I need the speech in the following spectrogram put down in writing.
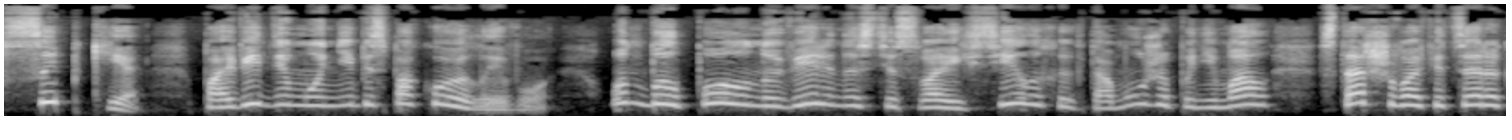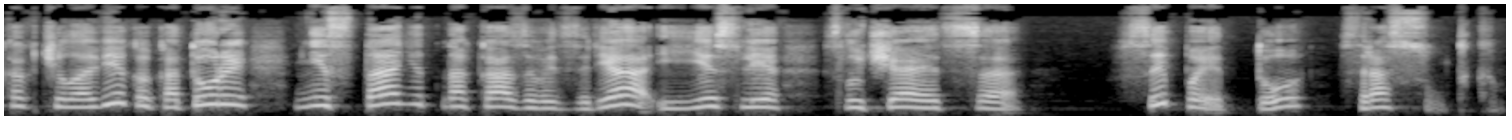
всыпке, по-видимому, не беспокоила его — он был полон уверенности в своих силах и к тому же понимал старшего офицера как человека, который не станет наказывать зря и, если случается, всыпает, то с рассудком.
